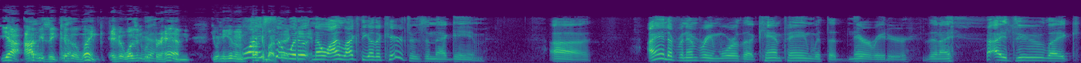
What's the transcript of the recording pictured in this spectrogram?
Yeah, obviously, because yeah. of Link. If it wasn't Yeah. for him, you wouldn't give him a Well, I about still that game. No, I like the other characters in that game. Uh, I end up remembering more of the campaign with the narrator than I I do like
